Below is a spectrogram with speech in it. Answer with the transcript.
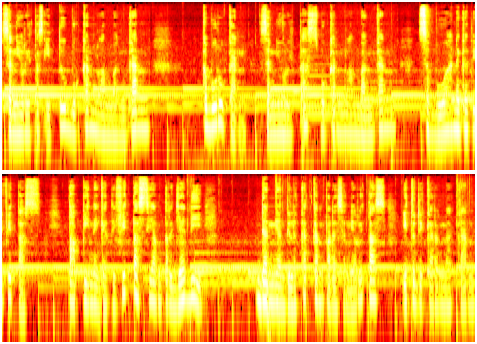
Senioritas itu bukan melambangkan keburukan. Senioritas bukan melambangkan sebuah negativitas, tapi negativitas yang terjadi dan yang dilekatkan pada senioritas itu dikarenakan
